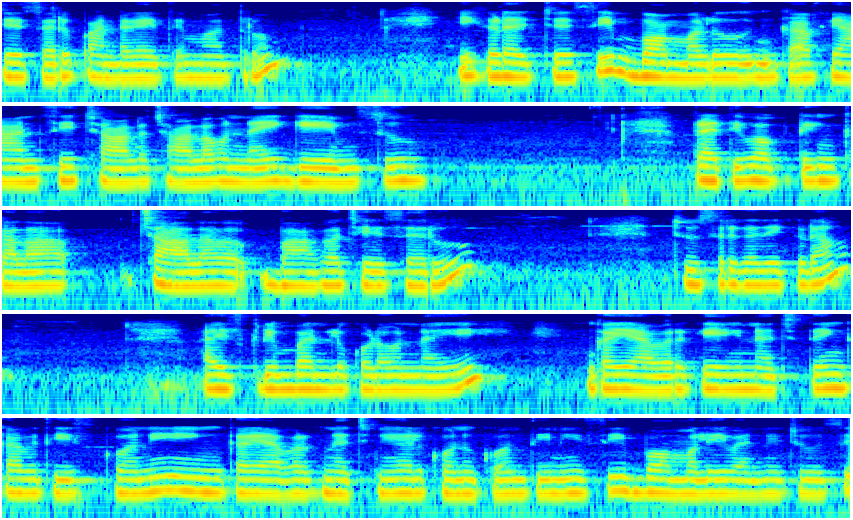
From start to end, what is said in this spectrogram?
చేశారు పండగ అయితే మాత్రం. ఇక్కడ వచ్చేసి బొమ్మలు ఇంకా ఫ్యాన్సీ చాలా చాలా ఉన్నాయి. గేమ్స్ ప్రతి ఒక్కటి ఇంకా అలా చాలా బాగా చేశారు. చూసారు కదా ఇక్కడ. ఐస్ క్రీమ్ బండ్లు కూడా ఉన్నాయి. ఇంకా ఎవరికి నచ్చితే ఇంకా అవి తీసుకొని ఇంకా ఎవరికి నచ్చినవి వాళ్ళు కొనుక్కొని తినేసి బొమ్మలు ఇవన్నీ చూసి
